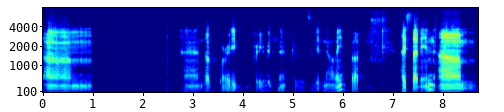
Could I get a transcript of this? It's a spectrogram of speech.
Um, and I've already pre-written it because it's a bit gnarly, but paste that in. Um,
